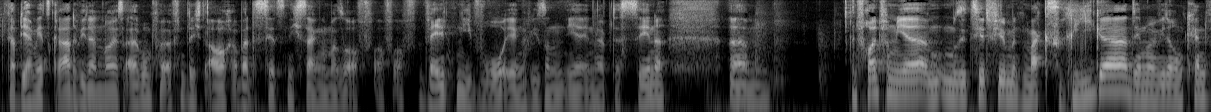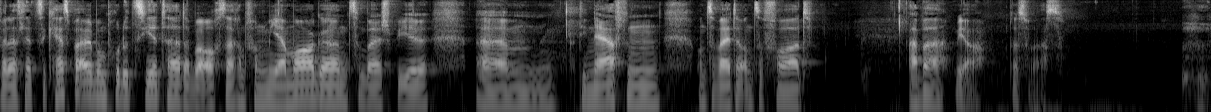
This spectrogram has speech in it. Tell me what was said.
ich glaube, die haben jetzt gerade wieder ein neues Album veröffentlicht auch, aber das ist jetzt nicht, sagen wir mal so, auf, auf, auf Weltniveau irgendwie, sondern eher innerhalb der Szene. Ähm, Ein Freund von mir musiziert viel mit Max Rieger, den man wiederum kennt, weil er das letzte Casper-Album produziert hat, aber auch Sachen von Mia Morgan zum Beispiel, ähm, Die Nerven und so weiter und so fort. Aber ja, das war's. Ey,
